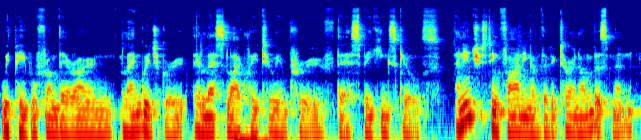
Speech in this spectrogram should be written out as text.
with people from their own language group, they're less likely to improve their speaking skills. An interesting finding of the Victorian Ombudsman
